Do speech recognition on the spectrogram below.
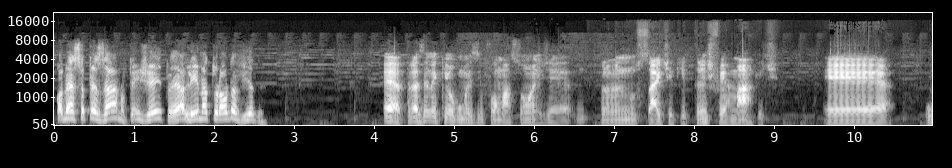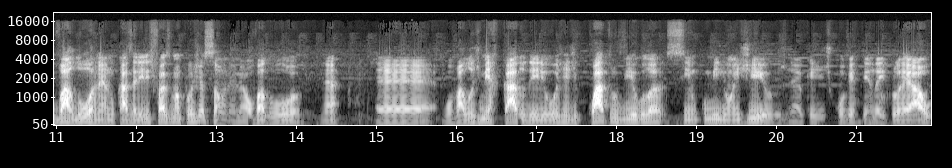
começa a pesar, não tem jeito, é a lei natural da vida. É, trazendo aqui algumas informações, é, pelo menos no site aqui, Transfer Market, é, o valor, né, no caso ali, eles fazem uma projeção, né, o valor, né, é, o valor de mercado dele hoje é de 4,5 milhões de euros, né? O que a gente convertendo aí para o real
